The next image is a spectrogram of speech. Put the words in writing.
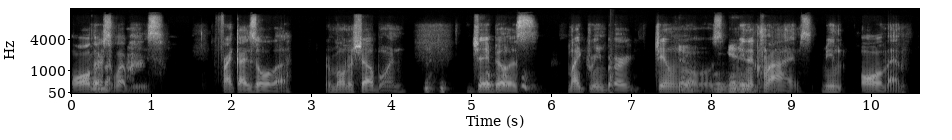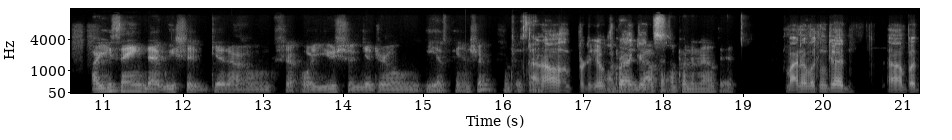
all their celebrities Frank Isola, Ramona Shelburne, Jay Bilas, Mike Greenberg, Jalen Rose, Mina Kimes. Mean, all of them. Are you saying that we should get our own show, or you should get your own ESPN just I know. I'm pretty good with I'm the putting, it out brackets. there. I'm putting it out there. Mine are looking good. Uh, but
